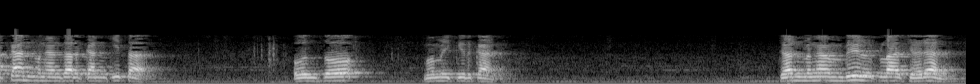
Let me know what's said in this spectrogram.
akan mengantarkan kita untuk memikirkan dan mengambil pelajaran.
